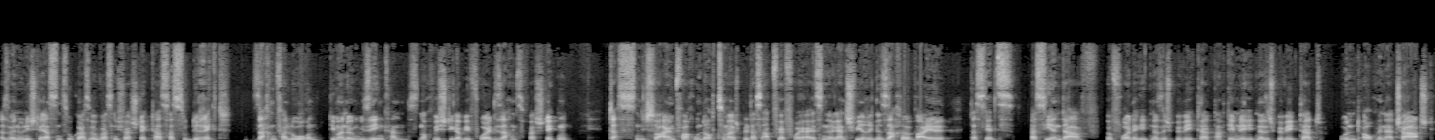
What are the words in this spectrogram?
also wenn du nicht den ersten Zug hast, irgendwas nicht versteckt hast, hast du direkt Sachen verloren, die man irgendwie sehen kann. Das ist noch wichtiger, wie vorher die Sachen zu verstecken. Das ist nicht so einfach und auch zum Beispiel das Abwehrfeuer ist eine ganz schwierige Sache, weil das jetzt passieren darf, bevor der Gegner sich bewegt hat, nachdem der Gegner sich bewegt hat und auch wenn er chargt.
